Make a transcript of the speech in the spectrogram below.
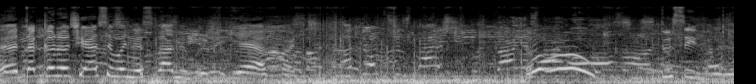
Это, короче, я сегодня с вами буду ехать. Уу! Тусить буду.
